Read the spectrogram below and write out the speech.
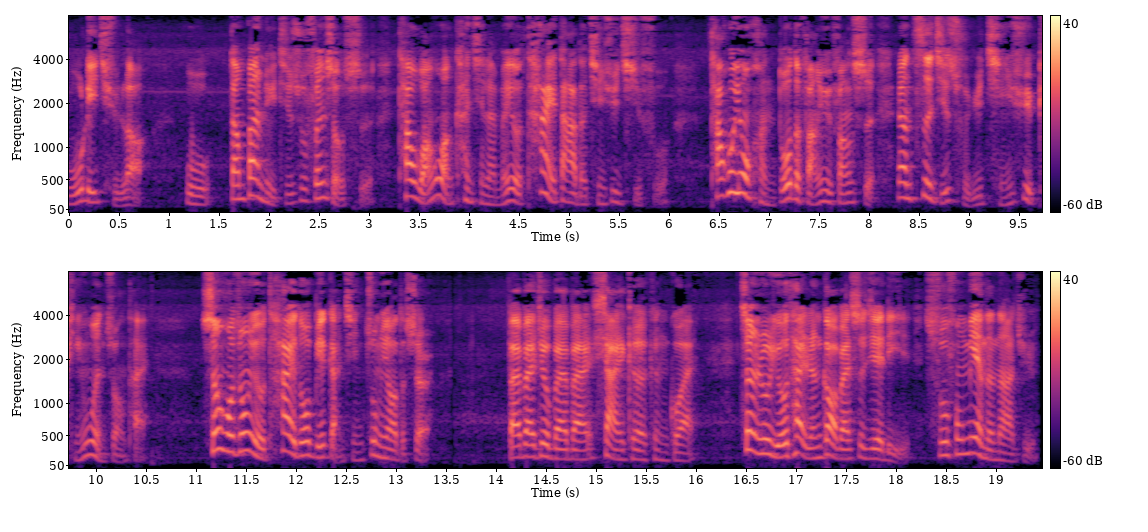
无理取闹。五，当伴侣提出分手时，他往往看起来没有太大的情绪起伏，他会用很多的防御方式让自己处于情绪平稳状态。生活中有太多比感情重要的事儿，拜拜就拜拜，下一刻更乖。正如犹太人告白世界里书封面的那句：“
